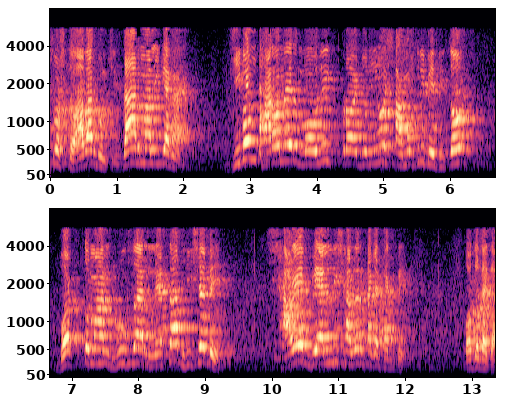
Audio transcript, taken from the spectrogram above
স্পষ্ট, আবার বলছি, যার মালিকানায় জীবন ধারণের মৌলিক প্রয়োজনীয় সামগ্রী ব্যতীত বর্তমান রূপার নেশাব হিসেবে সাড়ে বিয়াল্লিশ হাজার টাকা থাকবে। কত টাকা?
